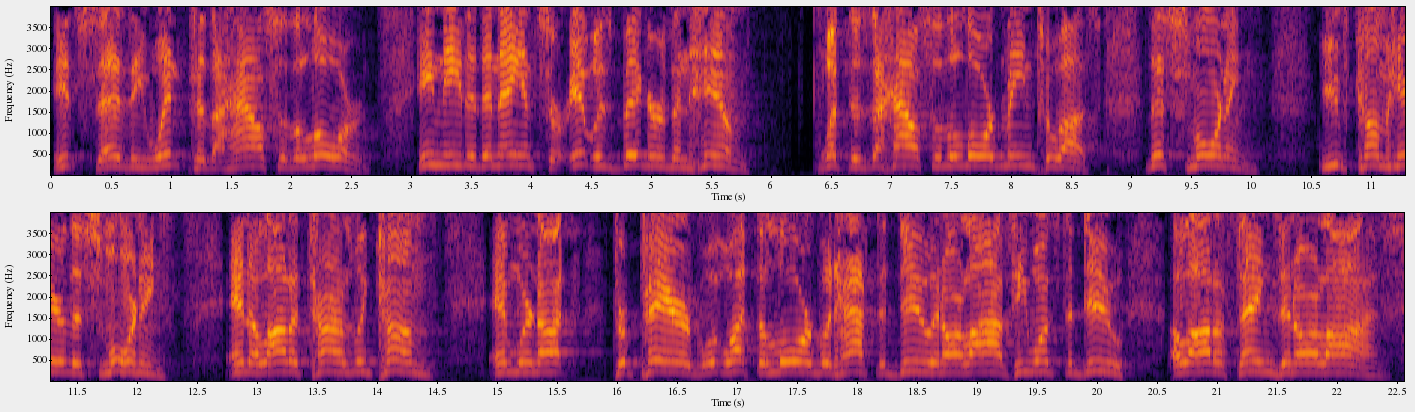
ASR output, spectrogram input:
It says he went to the house of the Lord. He needed an answer. It was bigger than him. What does the house of the Lord mean to us this morning? You've come here this morning and a lot of times we come and we're not prepared what the Lord would have to do in our lives. He wants to do a lot of things in our lives.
